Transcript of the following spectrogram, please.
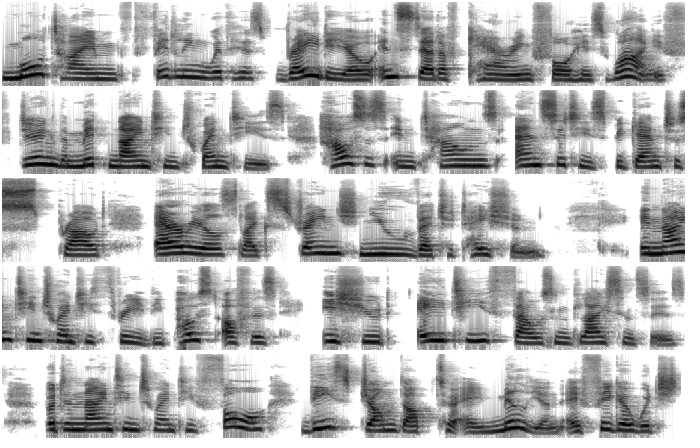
more time fiddling with his radio instead of caring for his wife. During the mid 1920s, houses in towns and cities began to sprout aerials like strange new vegetation. In 1923, the post office issued 80,000 licenses, but in 1924 these jumped up to a million, a figure which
